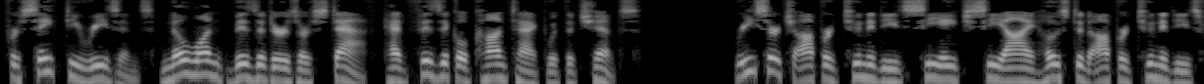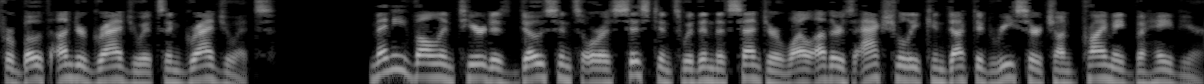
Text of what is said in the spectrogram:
For safety reasons, no one, visitors or staff, had physical contact with the chimps. Research Opportunities CHCI hosted opportunities for both undergraduates and graduates. Many volunteered as docents or assistants within the center while others actually conducted research on primate behavior.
